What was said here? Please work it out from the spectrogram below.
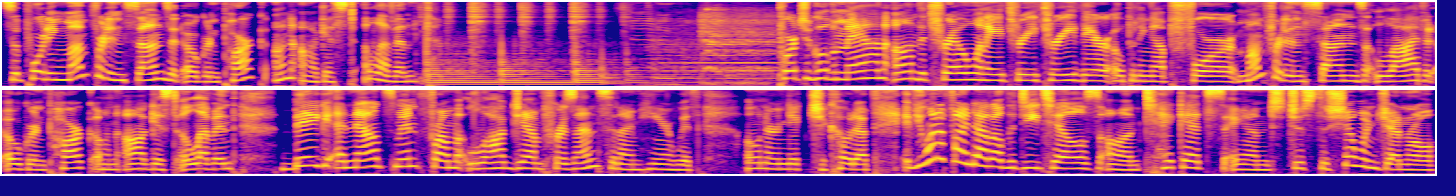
supporting Mumford and Sons at Ogren Park on August 11th. Portugal the Man on the Trail 1833. They're opening up for Mumford and Sons live at Ogren Park on August 11th. Big announcement from Logjam Presents, and I'm here with owner Nick Checota. If you want to find out all the details on tickets and just the show in general,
